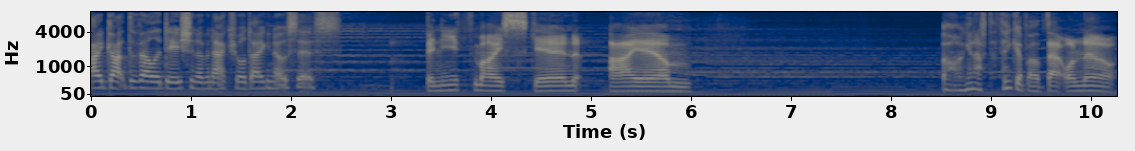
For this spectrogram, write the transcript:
I got the validation of an actual diagnosis. Beneath my skin, I am. Oh, I'm gonna have to think about that one now.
